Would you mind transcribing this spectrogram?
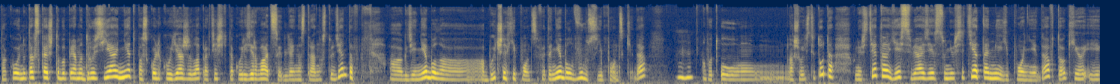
такое. Ну, так сказать, чтобы прямо друзья нет, поскольку я жила практически такой резервации для иностранных студентов, а, где не было обычных японцев. Это не был вуз японский, да. Угу. Вот у нашего института, университета есть связи с университетами Японии, да, в Токио и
